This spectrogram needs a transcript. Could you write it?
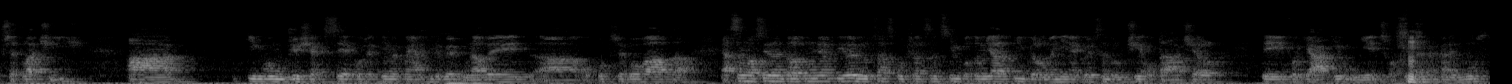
přetlačíš a tím ho můžeš jaksi, jako řekněme, po nějaké době unavit a opotřebovat. A já jsem vlastně ten telefon měl chvíli v ruce a zkoušel jsem s ním potom dělat takový vylomenin, jako že jsem ručně otáčel ty foťáky uvnitř, vlastně ten mechanismus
